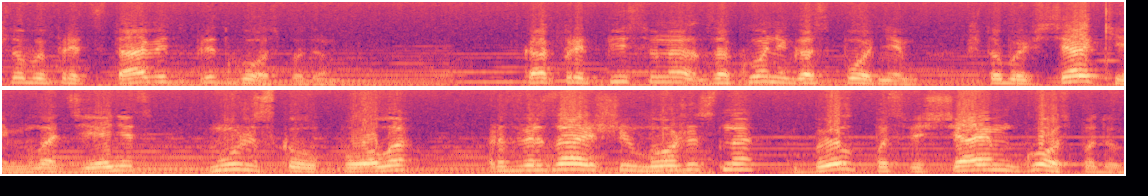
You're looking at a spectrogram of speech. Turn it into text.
чтобы представить пред Господом. Как предписано в законе Господнем, чтобы всякий младенец мужеского пола, разверзающий ложесно, был посвящаем Господу,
